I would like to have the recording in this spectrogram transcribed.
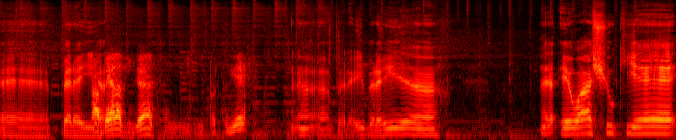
É, peraí. A Bela Vingança, em, em português? Uh, peraí, peraí. Uh, eu acho que é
